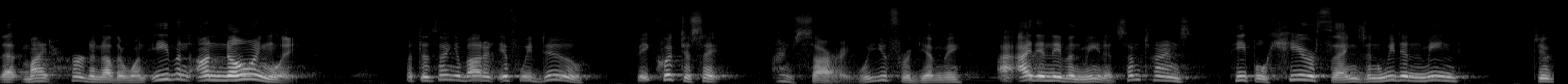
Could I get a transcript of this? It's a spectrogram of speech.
that might hurt another one, even unknowingly. But the thing about it, if we do, be quick to say, I'm sorry, will you forgive me? I, I didn't even mean it. Sometimes people hear things and we didn't mean to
